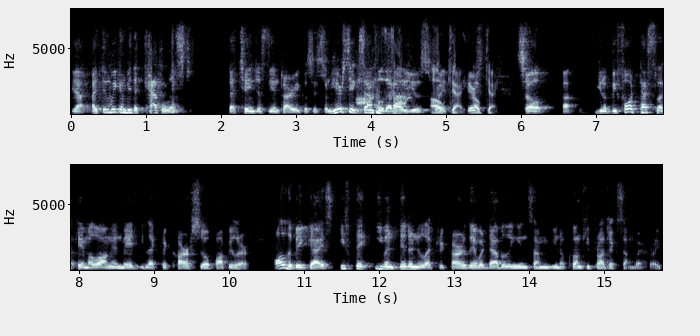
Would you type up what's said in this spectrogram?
Yeah, I think we can be the catalyst that changes the entire ecosystem. Here's the example that I'll use. Right? Okay. Here's, okay. So, uh, you know, before Tesla came along and made electric cars so popular, all the big guys, if they even did an electric car, they were dabbling in some, you know, clunky project somewhere, right?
